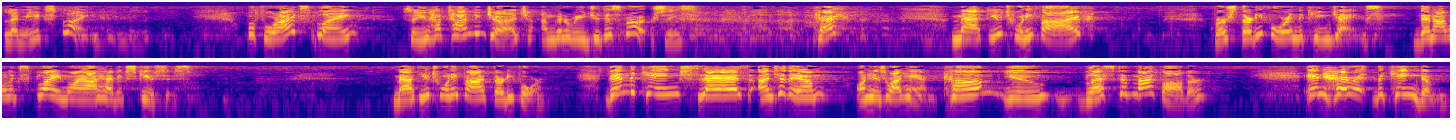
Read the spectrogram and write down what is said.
Let me explain. Before I explain, so you have time to judge. I'm going to read you this verse. Okay? Matthew 25, verse 34 in the King James. Then I will explain why I have excuses. Matthew 25, 34. Then the king says unto them on his right hand, Come, you blessed of my father, inherit the kingdom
